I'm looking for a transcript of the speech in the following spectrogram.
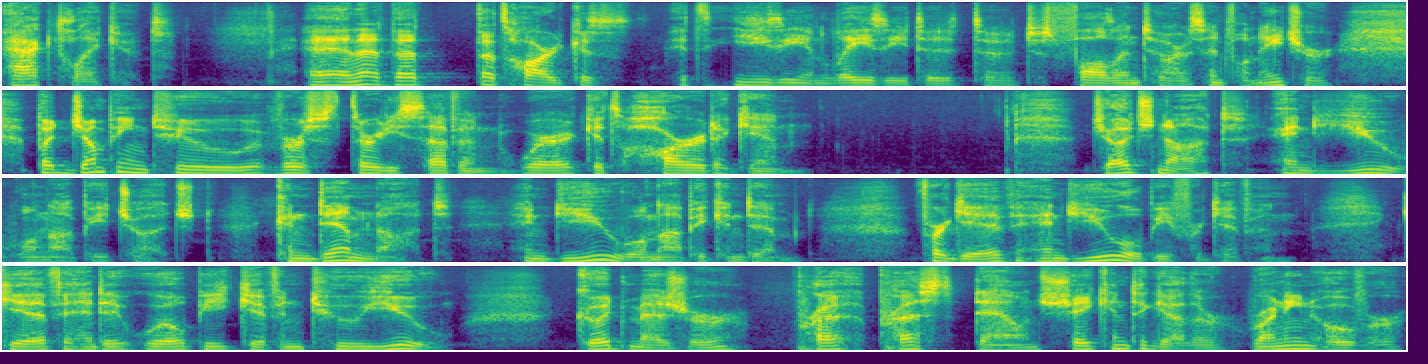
act like it. And that, that that's hard because it's easy and lazy to, to just fall into our sinful nature. But jumping to verse 37, where it gets hard again. Judge not, and you will not be judged. Condemn not, and you will not be condemned. Forgive, and you will be forgiven. Give, and it will be given to you. Good measure, pre- pressed down, shaken together, running over,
